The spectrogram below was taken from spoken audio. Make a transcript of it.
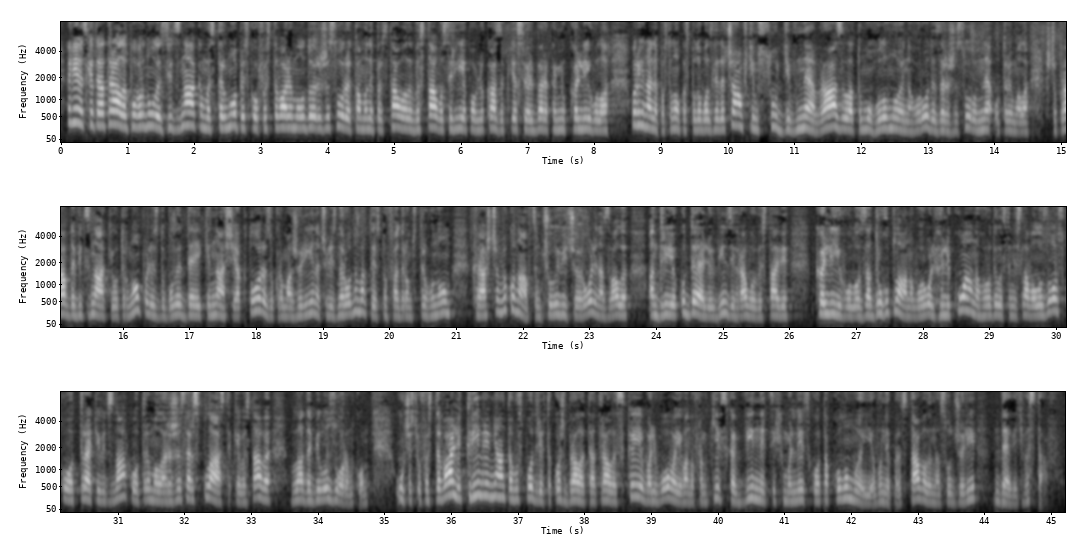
Рівненські театрали повернулись з відзнаками з Тернопільського фестивалю молодої режисури. Там вони представили виставу Сергія Павлюка за п'єсою Альбера Камю Калігула. Оригінальна постановка сподобалась глядачам, втім суддів не вразила, тому головної нагороди за режисуру не отримала. Щоправда, відзнаки у Тернополі здобули деякі наші актори, зокрема журі на чолі з народним артистом Федором Стригуном. Кращим виконавцем чоловічої ролі назвали Андрія Куделю. Він зіграв у виставі Калігулу. За другопланову роль Гелікона нагородили Станіслава Лозовського. Третю відзнаку отримала режисер з пластики вистави Влада Білозоренко. Участь у фестивалі, крім рівнян та господарів, також брали театрали з Києва, Львова, Івано-Франківська, Вінниці, Хмельницького та Коломиї. Вони представили на суд журі 9 вистав.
